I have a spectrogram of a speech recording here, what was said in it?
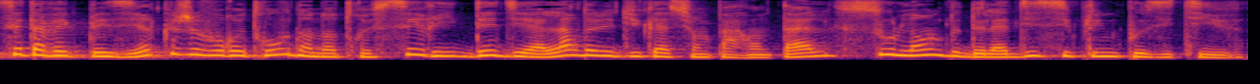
C'est avec plaisir que je vous retrouve dans notre série dédiée à l'art de l'éducation parentale sous l'angle de la discipline positive.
